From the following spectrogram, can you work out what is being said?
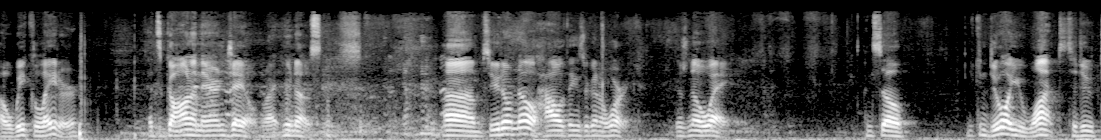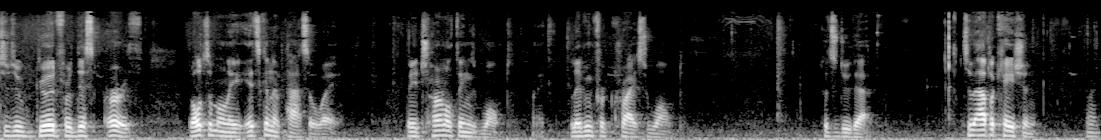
a week later, it's gone and they're in jail, right? Who knows? Um, so you don't know how things are going to work. There's no way. And so you can do all you want to do to do good for this earth, but ultimately it's going to pass away. But eternal things won't. Right? Living for Christ won't. Let's do that. Some application. Right?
